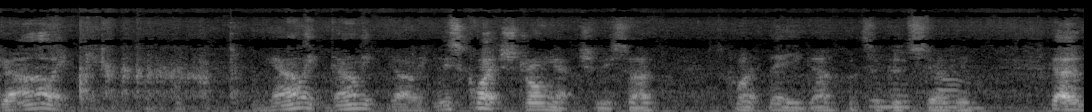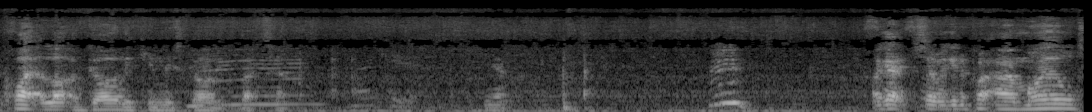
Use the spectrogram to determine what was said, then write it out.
garlic. Garlic, garlic, garlic. And it's quite strong actually, so it's quite, there you go. That's a Mm, good serving. Got quite a lot of garlic in this garlic it. Yeah. Mm. Okay, so we're going to put our mild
